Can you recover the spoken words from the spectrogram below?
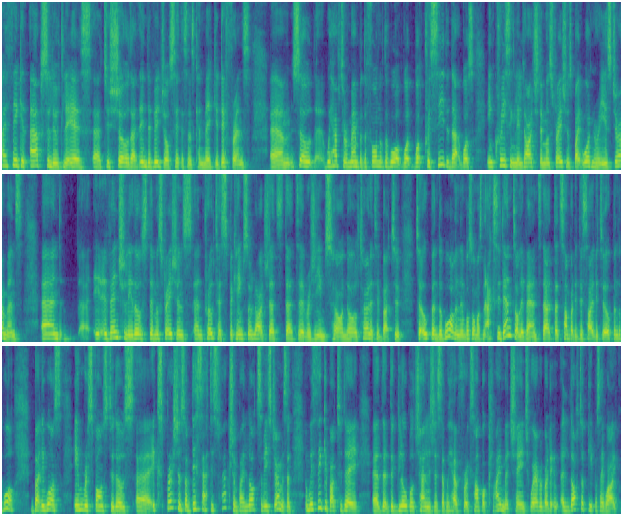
I think it absolutely is uh, to show that individual citizens can make a difference um, so we have to remember the fall of the wall. What, what preceded that was increasingly large demonstrations by ordinary East Germans. And uh, eventually, those demonstrations and protests became so large that, that the regime saw no alternative but to, to open the wall. And it was almost an accidental event that, that somebody decided to open the wall. But it was in response to those uh, expressions of dissatisfaction by lots of East Germans. And, and we think about today uh, the, the global challenges that we have, for example, climate change change where everybody, a lot of people say, well, I,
